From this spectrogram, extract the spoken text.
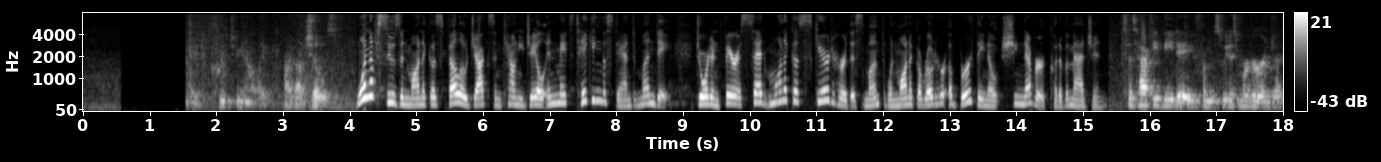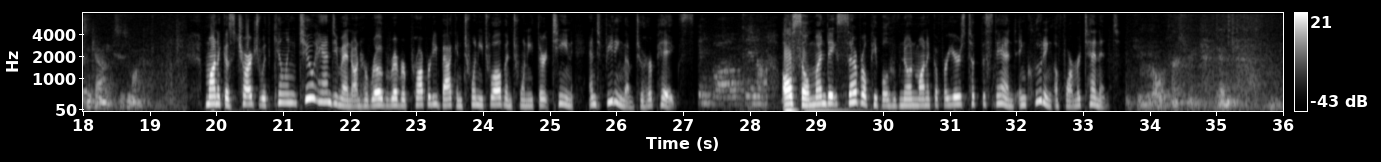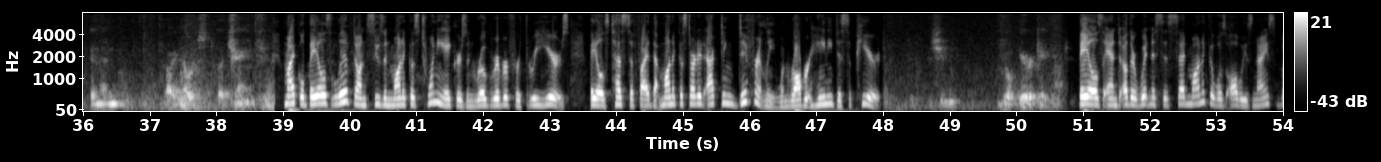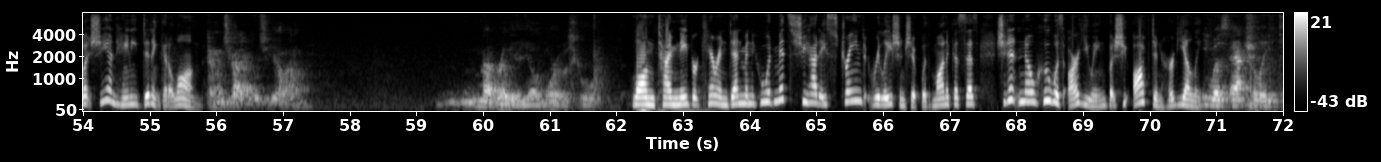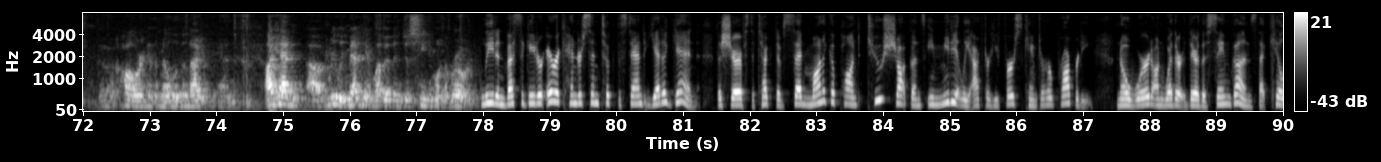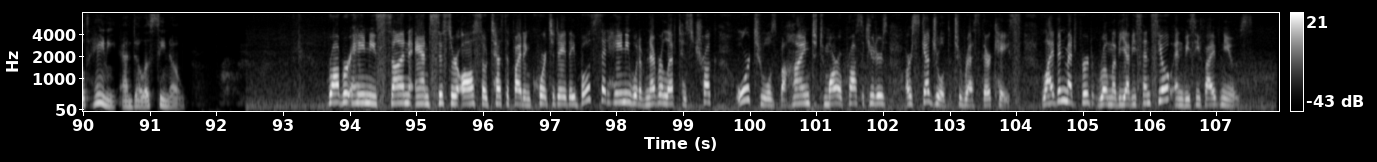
Me out like I got chills. One of Susan Monica's fellow Jackson County jail inmates taking the stand Monday. Jordan Ferris said Monica scared her this month when Monica wrote her a birthday note she never could have imagined. It says Happy B Day from the sweetest murderer in Jackson County, Susan Monica. Monica's charged with killing two handymen on her Rogue River property back in 2012 and 2013 and feeding them to her pigs. Also, Monday, several people who've known Monica for years took the stand, including a former tenant. She was always nice to me. And, and then I noticed a change. Michael Bales lived on Susan Monica's 20 acres in Rogue River for three years. Bales testified that Monica started acting differently when Robert Haney disappeared. She real irritated. Bales and other witnesses said Monica was always nice, but she and Haney didn't get along. And when she got angry, would she yell at him? Not really a yell, more of a scold. Longtime neighbor Karen Denman, who admits she had a strained relationship with Monica, says she didn't know who was arguing, but she often heard yelling. He was actually uh, hollering in the middle of the night, and I hadn't uh, really met him other than just seen him on the road. Lead investigator Eric Henderson took the stand yet again. The sheriff's detective said Monica pawned two shotguns immediately after he first came to her property. No word on whether they're the same guns that killed Haney and Delicino. Robert Haney's son and sister also testified in court today. They both said Haney would have never left his truck or tools behind. Tomorrow, prosecutors are scheduled to rest their case. Live in Medford, Roma Villavicencio, NBC5 News.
